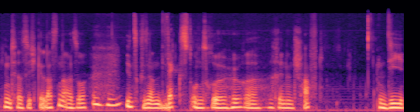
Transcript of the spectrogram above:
hinter sich gelassen. Also mhm. insgesamt wächst unsere Hörerinnenschaft. Die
